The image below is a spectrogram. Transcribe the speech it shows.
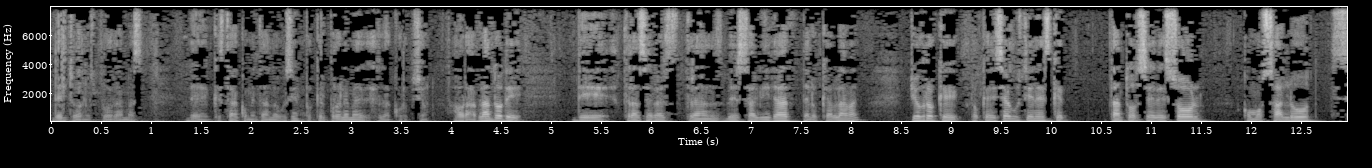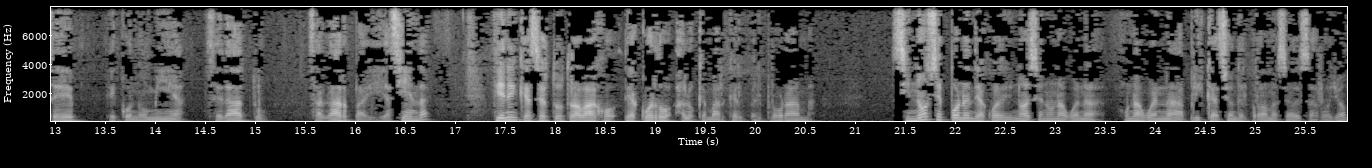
dentro de los programas de, que estaba comentando Agustín, porque el problema es la corrupción. Ahora, hablando de, de transversalidad de lo que hablaban, yo creo que lo que decía Agustín es que tanto Sede Sol como Salud, CEP, Economía, SEDATU, Zagarpa y Hacienda tienen que hacer tu trabajo de acuerdo a lo que marca el, programa. Si no se ponen de acuerdo y no hacen una buena, una buena aplicación del programa de desarrollo,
